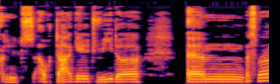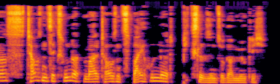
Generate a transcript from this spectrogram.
Und auch da gilt wieder, ähm, was war's? 1600 mal 1200 Pixel sind sogar möglich.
